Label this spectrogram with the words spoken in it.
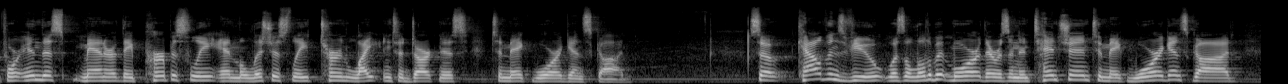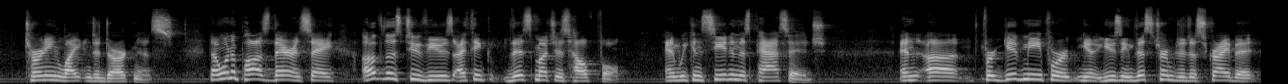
for in this manner they purposely and maliciously turn light into darkness to make war against God. So Calvin's view was a little bit more there was an intention to make war against God, turning light into darkness. Now I want to pause there and say, of those two views, I think this much is helpful. And we can see it in this passage. And uh, forgive me for you know, using this term to describe it,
